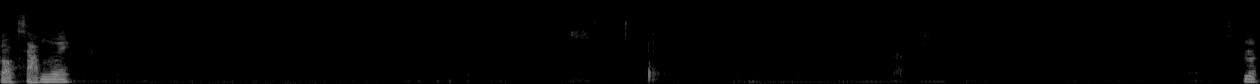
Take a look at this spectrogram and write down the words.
กรอกสามหน่วยรส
